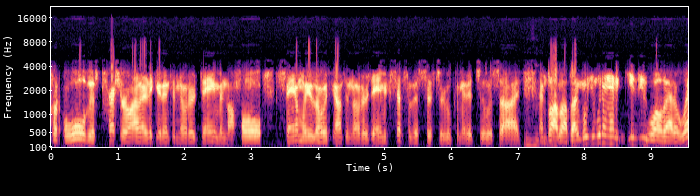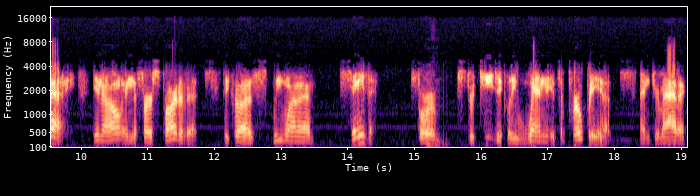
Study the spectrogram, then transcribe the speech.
put all this pressure on her to get into Notre Dame, and the whole family has always gone to Notre Dame, except for the sister who committed suicide, Mhm. and blah blah blah. We, we don't want to give you all that away, you know, in the first part of it, because we want to save it for Mhm. strategically when it's appropriate and dramatic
